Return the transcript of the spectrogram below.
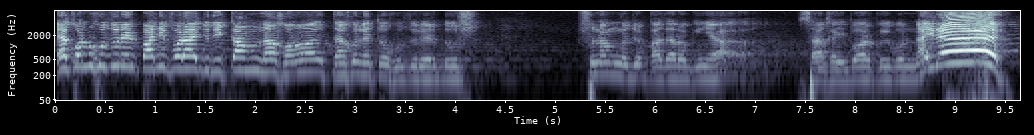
এখন হুজুরের পানি পড়ায় যদি কাম না হয়, তাহলে তো হুজুরের দোষ। সুনামগঞ্জ বাজারও গিয়া চা খাইব আর কইব নাই রে!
